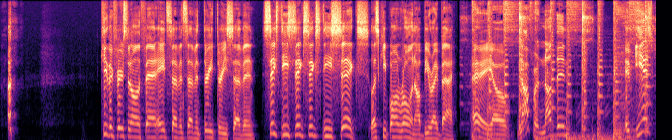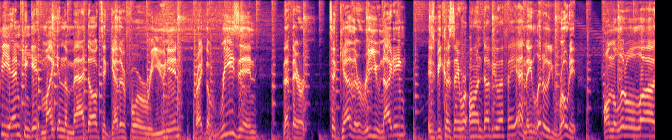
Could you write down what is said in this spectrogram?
Keith McPherson on the fan, 877-337-6666. Let's keep on rolling. I'll be right back. Hey, yo, not for nothing. If ESPN can get Mike and the Mad Dog together for a reunion, right? The reason that they're together reuniting is because they were on WFAN. They literally wrote it on the little uh,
